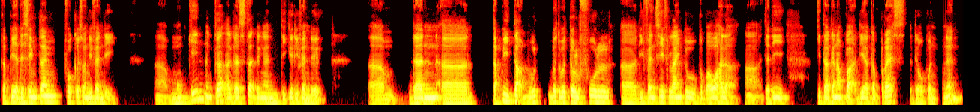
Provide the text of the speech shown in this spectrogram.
tapi at the same time focus on defending. Uh, mungkin agak akan start dengan tiga defender. Um, dan uh, tapi tak betul-betul full uh, defensive line tu ke bawah lah. Uh, jadi kita akan nampak dia akan press the opponent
